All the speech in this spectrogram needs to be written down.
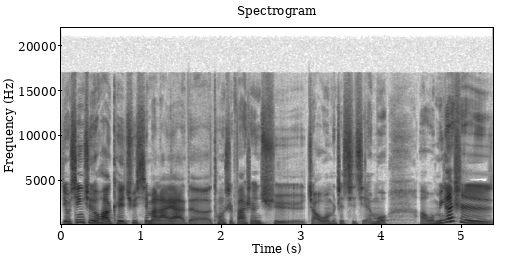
有兴趣的话，可以去喜马拉雅的同时发声去找我们这期节目啊、我们应该是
